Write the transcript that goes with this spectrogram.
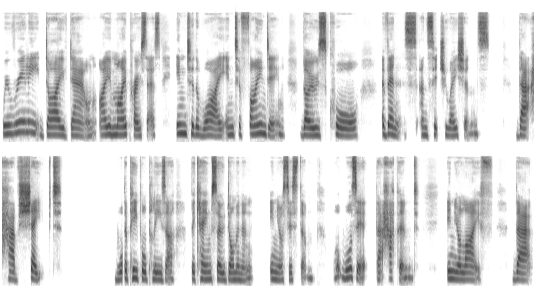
we really dive down i in my process into the why into finding those core events and situations that have shaped what the people pleaser became so dominant in your system. What was it that happened in your life that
